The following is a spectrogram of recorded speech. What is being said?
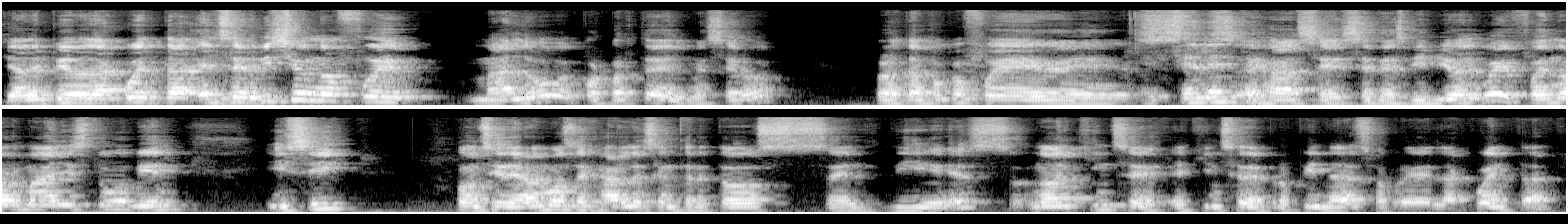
Ya le pido la cuenta. El servicio no fue malo por parte del mesero, pero tampoco fue... Excelente. Ajá, se, se desvivió el güey, fue normal y estuvo bien. Y sí, consideramos dejarles entre todos el 10, no, el 15, el 15 de propina sobre la cuenta.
